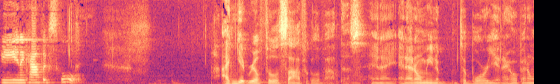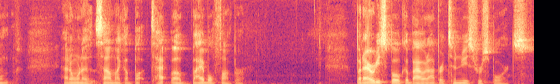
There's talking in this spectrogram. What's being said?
be in a Catholic school? I can get real philosophical about this, and I and I don't mean to, to bore you, and I hope I don't I don't want to sound like a, Bible thumper, but I already spoke about opportunities for sports,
